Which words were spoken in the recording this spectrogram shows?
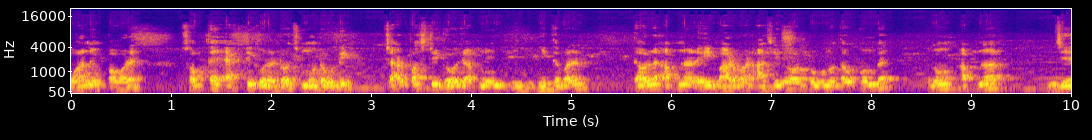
ওয়ান এম পাওয়ারে সপ্তাহে একটি করে ডোজ মোটামুটি চার পাঁচটি ডোজ আপনি নিতে পারেন। তাহলে আপনার এই বারবার আঁচিল হওয়ার প্রবণতাও কমবে এবং আপনার যে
